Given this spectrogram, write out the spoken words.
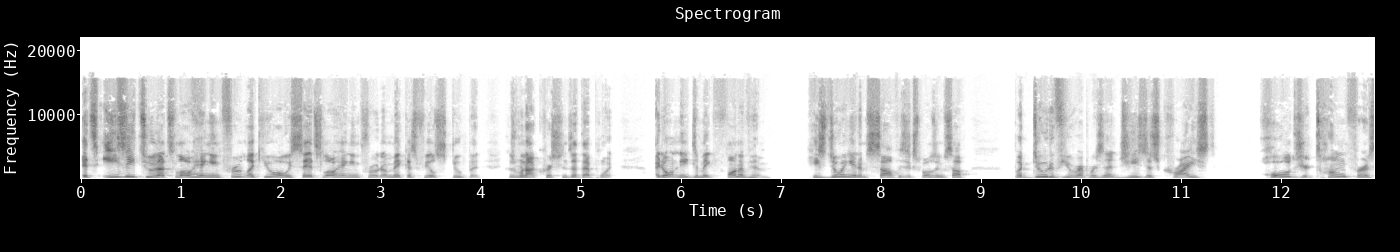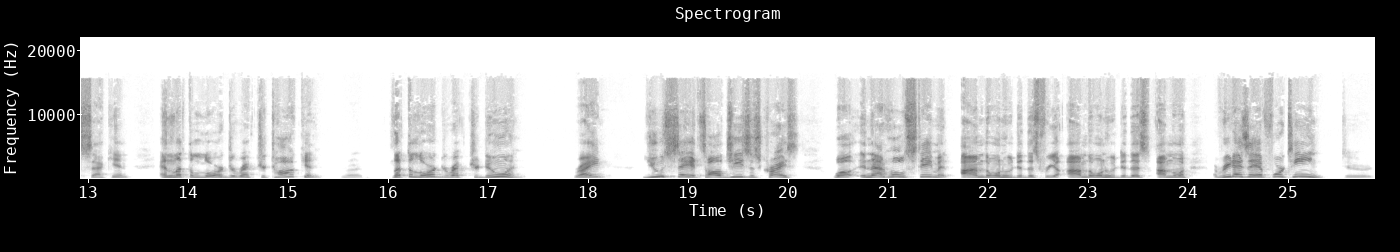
It's easy to, that's low hanging fruit. Like you always say, it's low hanging fruit and make us feel stupid because we're not Christians at that point. I don't need to make fun of him. He's doing it himself, he's exposing himself. But dude, if you represent Jesus Christ, hold your tongue for a second and let the Lord direct your talking. Right. Let the Lord direct your doing, right? You say it's all Jesus Christ. Well, in that whole statement, I'm the one who did this for you. I'm the one who did this. I'm the one. Read Isaiah 14. Dude.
